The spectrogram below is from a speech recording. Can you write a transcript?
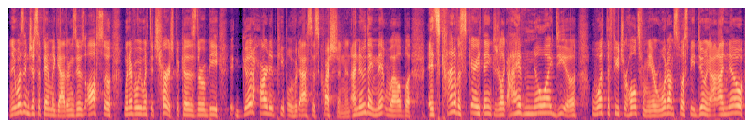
And it wasn't just at family gatherings, it was also whenever we went to church because there would be good hearted people who'd ask this question. And I knew they meant well, but it's kind of a scary thing because you're like, I have no idea what the future holds for me or what I'm supposed to be doing. I, know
